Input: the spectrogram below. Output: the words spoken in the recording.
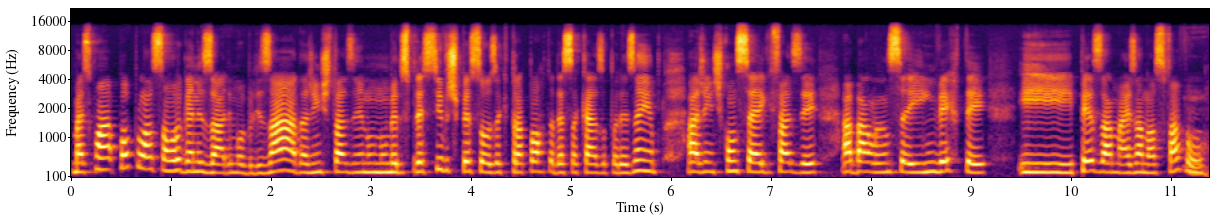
Mas com a população organizada e mobilizada, a gente trazendo um número expressivo de pessoas aqui para a porta dessa casa, por exemplo, a gente consegue fazer a balança e inverter e pesar mais a nosso favor. Uhum.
